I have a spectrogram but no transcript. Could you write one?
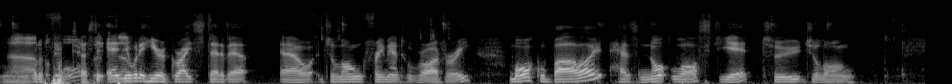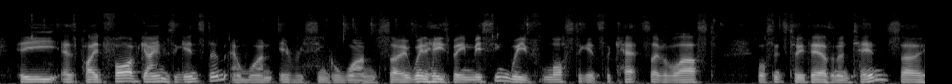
Mm, Uh, what a before, fantastic! but, and you uh, want to hear a great stat about our Geelong Fremantle rivalry? Michael Barlow has not lost yet to Geelong. He has played five games against them and won every single one. So when he's been missing, we've lost against the Cats over the last, well, since 2010. So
